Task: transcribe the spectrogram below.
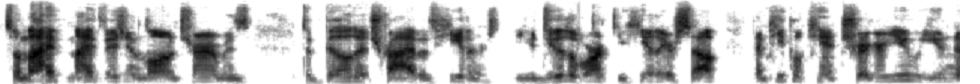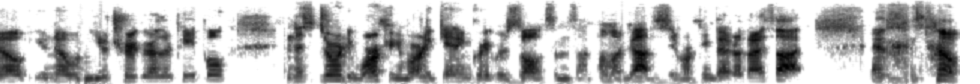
So my my vision long term is to build a tribe of healers. You do the work, you heal yourself, then people can't trigger you. You know, you know when you trigger other people, and this is already working. I'm already getting great results. And it's like, oh my god, this is working better than I thought. And so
